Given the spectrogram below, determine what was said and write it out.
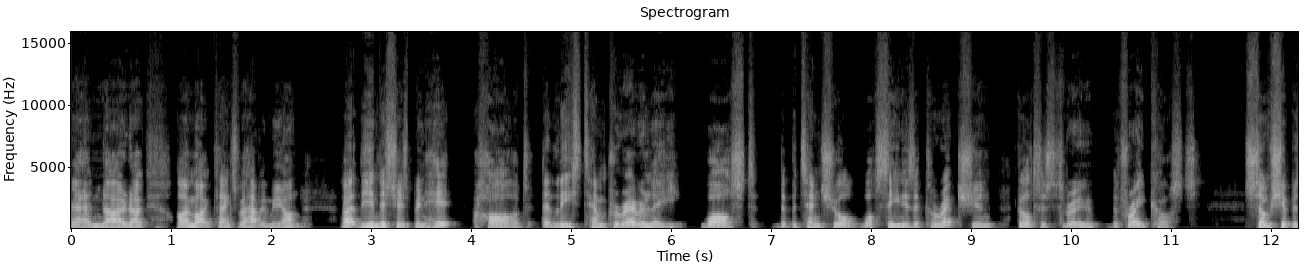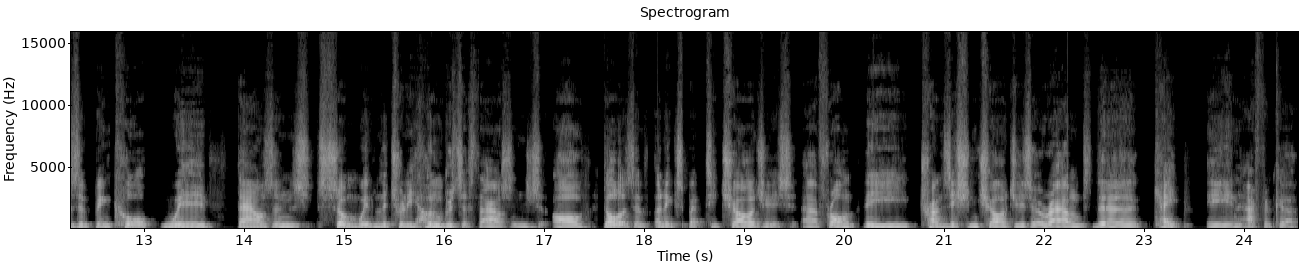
Uh, no, no. Hi, Mike. Thanks for having me on. Uh, the industry has been hit hard, at least temporarily, whilst the potential, what's seen as a correction, filters through the freight costs. Some shippers have been caught with thousands, some with literally hundreds of thousands of dollars of unexpected charges uh, from the transition charges around the Cape in Africa,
